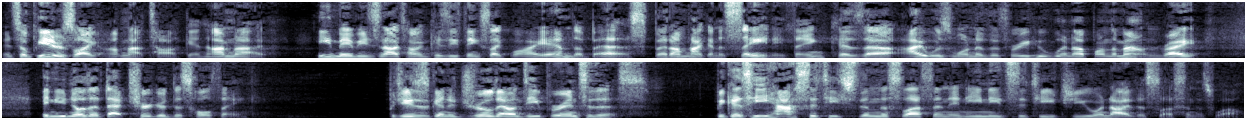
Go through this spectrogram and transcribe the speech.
And so Peter's like, I'm not talking. I'm not. He maybe he's not talking because he thinks like, well, I am the best, but I'm not going to say anything because uh, I was one of the three who went up on the mountain, right? And you know that that triggered this whole thing. But Jesus is going to drill down deeper into this because he has to teach them this lesson and he needs to teach you and I this lesson as well.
